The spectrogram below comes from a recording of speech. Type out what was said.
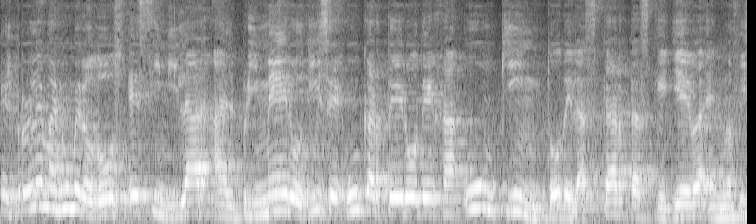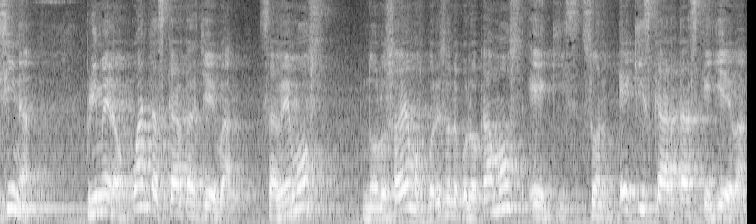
El problema número 2 es similar al primero. Dice, un cartero deja un quinto de las cartas que lleva en una oficina. Primero, ¿cuántas cartas lleva? ¿Sabemos? No lo sabemos, por eso le colocamos X. Son X cartas que lleva.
